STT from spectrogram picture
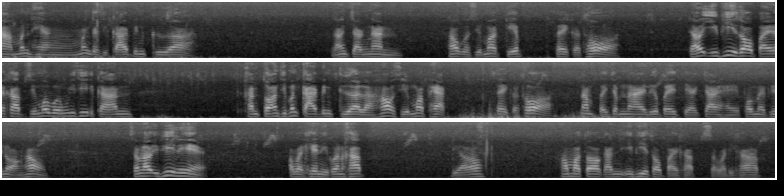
น้ำมันแห้งมันก็สิกลายเป็นเกลือ หลังจากนั้นเขาก็สิมาเก็บใส่กระท่อแล้วอีพี่ต่อไปนะครับ สิมาเบิ่งวิธีการขั้นตอนที่มันกลายเป็นเกลือล่ะเฮาสิมาแพ็คใส่กระท่อนำไปจำหน่ายหรือไปแจกจ่ายให้พ่อแม่พี่น้องเฮาสำหรับอีพี่นี้เอาไว้แค่นี้ก่อนนะครับ เดี๋ยวเข้ามาต่อกันอีพีต่อไปครับ สวัสดีครับ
